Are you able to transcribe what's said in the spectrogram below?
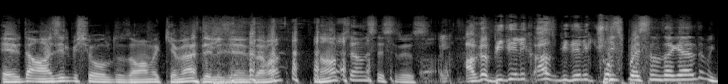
evde acil bir şey olduğu zaman ve kemer deleceğin zaman ne yapacağını şaşırıyorsun. aga bir delik az bir delik çok Hiç başınıza geldi mi?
